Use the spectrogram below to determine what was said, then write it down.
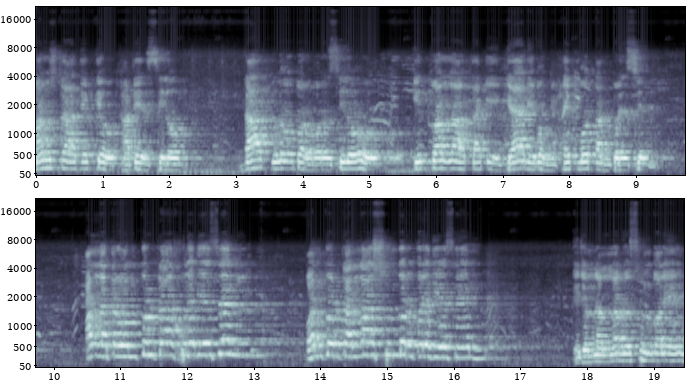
মানুষটা দেখতেও খাটে ছিল, দাঁতগুলো বড় বড় ছিল। কিন্তু আল্লাহ তাকে জ্ঞান এবং হিকমত দান করেছেন। আল্লাহ তার অন্তরটা খুলে দিয়েছেন, অন্তরটা আল্লাহ সুন্দর করে দিয়েছেন। এই জন্য আল্লাহ রসুল বলেন,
